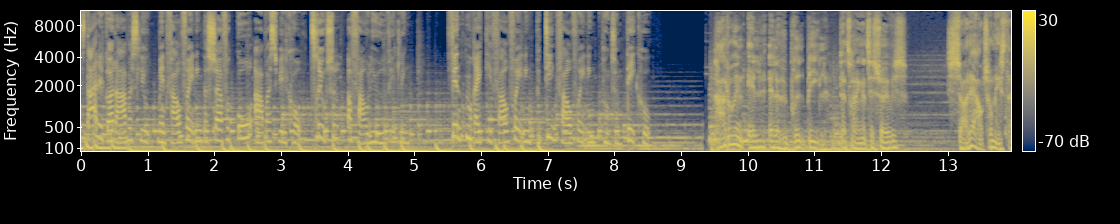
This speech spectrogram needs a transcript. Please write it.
Start et godt arbejdsliv med en fagforening, der sørger for gode arbejdsvilkår, trivsel og faglig udvikling. Find den rigtige fagforening på dinfagforening.dk Har du en el- eller hybridbil, der trænger til service? Så er det Automester.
